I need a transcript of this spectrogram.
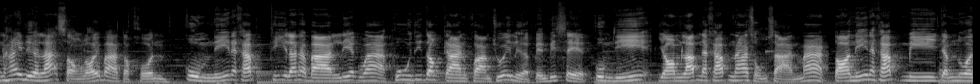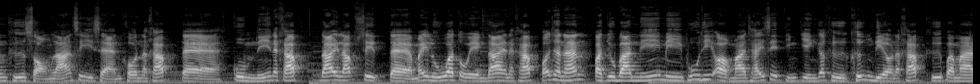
นให้เดือนละ 200 บาทต่อคน กลุ่มนี้นะครับที่รัฐบาลเรียกว่าผู้ที่ต้องการความช่วยเหลือเป็นพิเศษ กลุ่มนี้ยอมรับนะครับน่าสงสารมาก ตอนนี้นะครับมีจำนวนคือ2ล้าน4แสนคนนะครับ แต่กลุ่มนี้นะครับได้รับสิทธิ์แต่ไม่รู้ว่าตัวเองได้นะครับ เพราะฉะนั้นปัจจุบันนี้มีผู้ที่ออกมาใช้สิทธิ์จริง ๆ ก็คือครึ่งเดียวนะครับคือประมาณ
